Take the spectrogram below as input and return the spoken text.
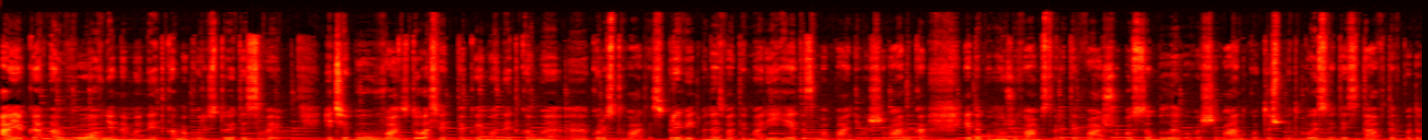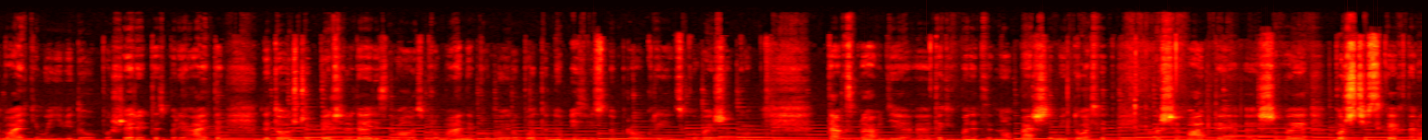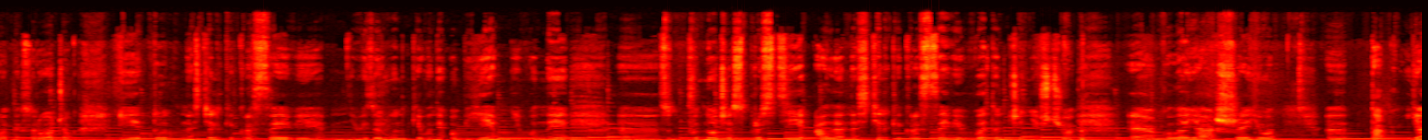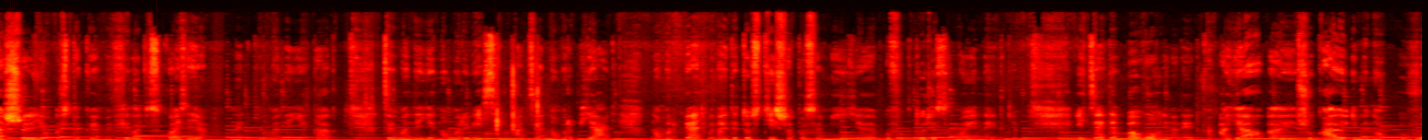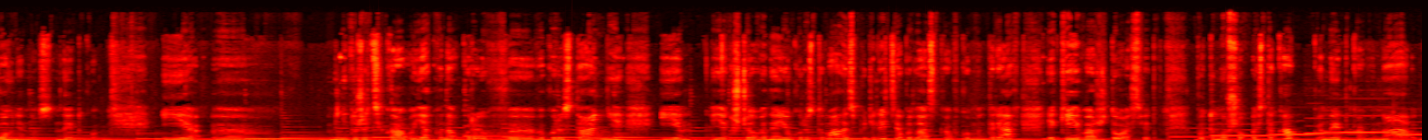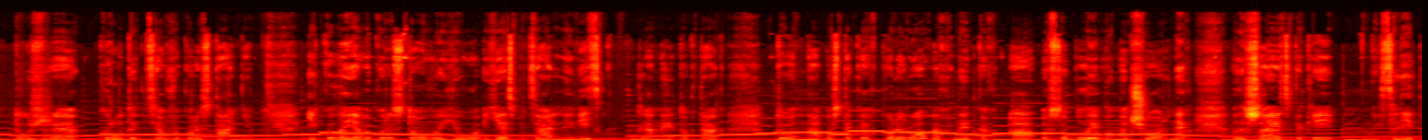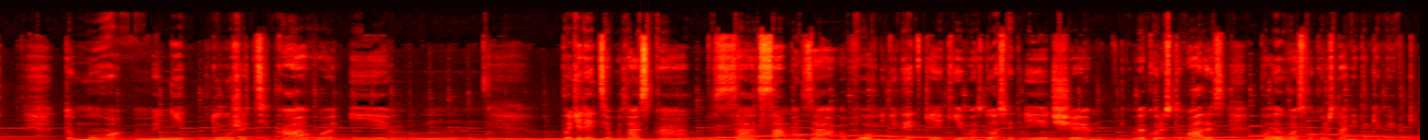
А якими вовняними нитками користуєтесь ви? І чи був у вас досвід такими нитками е, користуватись? Привіт! Мене звати Марія, я та сама пані вишиванка. Я допоможу вам створити вашу особливу вишиванку. Тож підписуйтесь, ставте вподобайки, мої відео поширюйте, зберігайте для того, щоб більше людей дізнавалось про мене, про мої роботи, ну і звісно про українську вишивку. Так, справді, е, так як в мене це ну, перший мій досвід вишивати е, шви борщівських народних сорочок, і тут настільки красиві візерунки, вони об'ємні, вони е, водночас прості, але настільки красиві, витончені, що е, коли я шию, е, так, я шию ось такими філодіскозія, нитки в мене є, так? Це в мене є номер 8, а це номер 5. Номер 5 йде товстіша по самій е, по фактурі самої нитки. І це йде бавовняна нитка. А я е, шукаю іменно вовняну нитку. І е, мені дуже цікаво, як вона в використанні, і якщо ви нею користувались, поділіться, будь ласка, в коментарях, який ваш досвід. Бо тому що ось така нитка, вона дуже крутиться в використанні. І коли я використовую є спеціальний віск для ниток, так то на ось таких кольорових нитках, а особливо на чорних, лишається такий слід. Тому мені дуже цікаво і поділіться, будь ласка, за саме за вовняні нитки, який у вас досвід, і чи ви користувались, були у вас використанні такі нитки.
